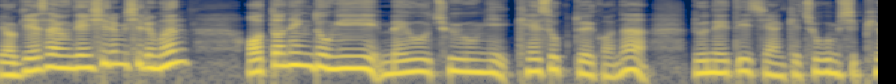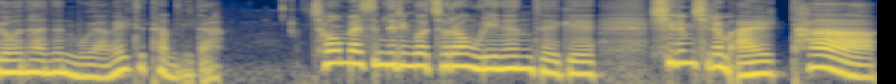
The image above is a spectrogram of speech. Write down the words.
여기에 사용된 시름시름은 어떤 행동이 매우 조용히 계속되거나 눈에 띄지 않게 조금씩 변하는 모양을 뜻합니다. 처음 말씀드린 것처럼 우리는 대개 시름시름 앓다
